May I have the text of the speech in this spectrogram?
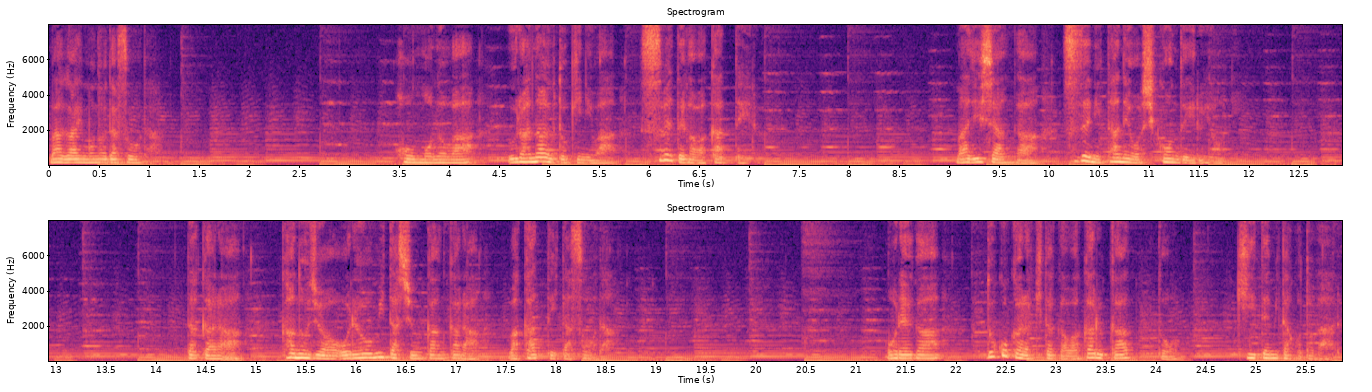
まがいものだそうだ。本物は占う時には全てが分かっている。マジシャンがすでに種を仕込んでいるように。だから彼女は俺を見た瞬間から分かっていたそうだ。俺がどこから来たか分かるかと聞いてみたことがある。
